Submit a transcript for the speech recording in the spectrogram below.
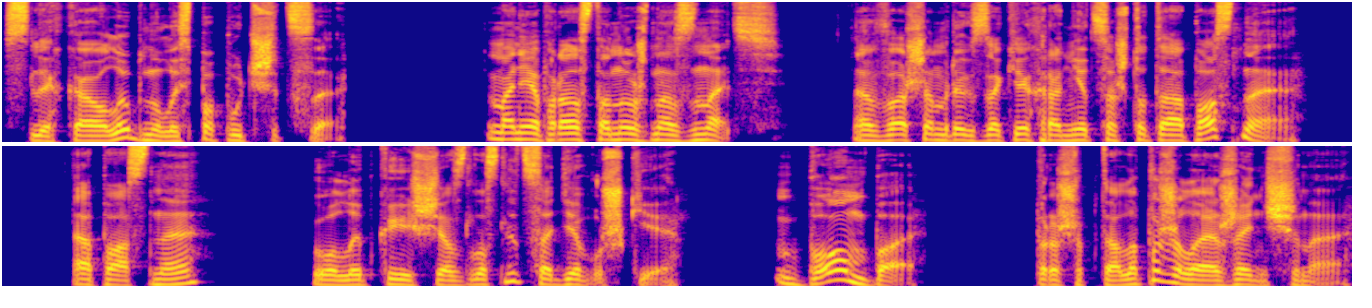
Слегка улыбнулась попутчица. Мне просто нужно знать, в вашем рюкзаке хранится что-то опасное? Опасное? Улыбка исчезла с лица девушки. «Бомба!» – прошептала пожилая женщина.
